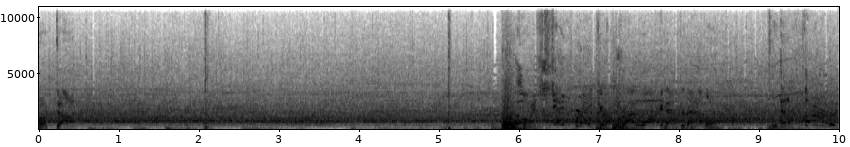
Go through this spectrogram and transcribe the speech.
Hooked up. Oh, a shin breaker. Try walking after that one. And a third.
